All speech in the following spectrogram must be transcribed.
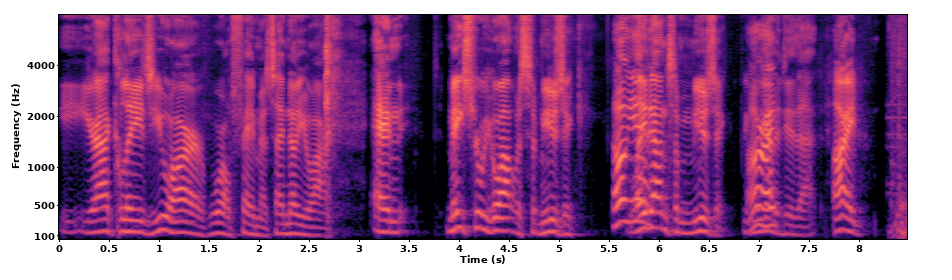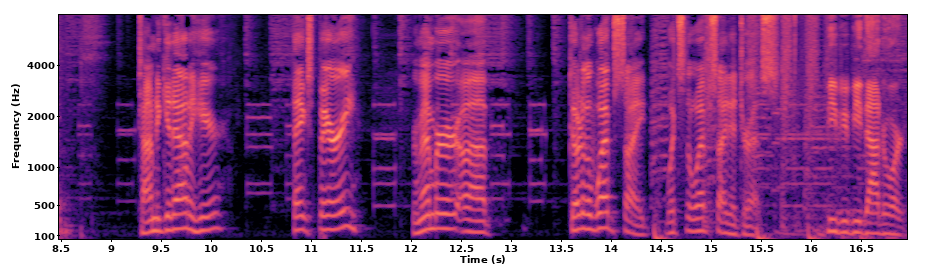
your accolades, you are world famous. I know you are. And make sure we go out with some music. Oh, yeah. Lay down some music. We All got right. to do that. All right. Time to get out of here. Thanks, Barry. Remember, uh, go to the website. What's the website address? BBB.org.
